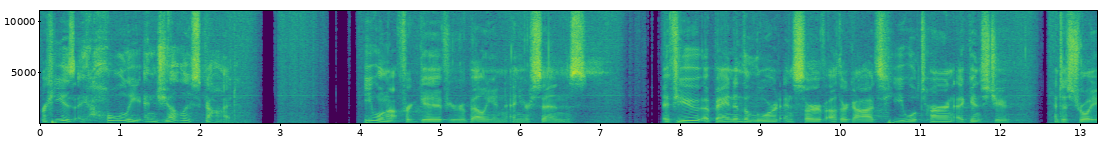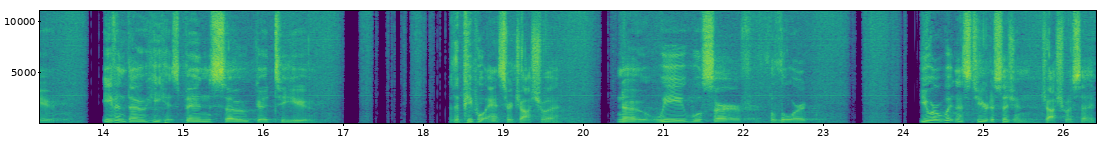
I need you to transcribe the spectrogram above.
for He is a holy and jealous God. He will not forgive your rebellion and your sins. If you abandon the Lord and serve other gods, He will turn against you and destroy you even though he has been so good to you. The people answered Joshua, No, we will serve the Lord. You are witness to your decision, Joshua said.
